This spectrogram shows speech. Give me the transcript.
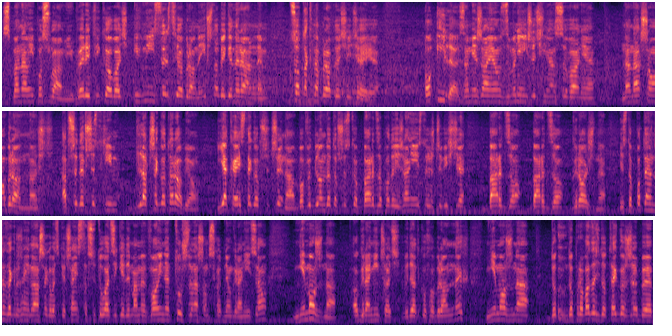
z panami posłami weryfikować i w Ministerstwie Obrony, i w Sztabie Generalnym, co tak naprawdę się dzieje. O ile zamierzają zmniejszyć finansowanie na naszą obronność, a przede wszystkim dlaczego to robią, jaka jest tego przyczyna, bo wygląda to wszystko bardzo podejrzanie, jest to rzeczywiście bardzo, bardzo groźne. Jest to potężne zagrożenie dla naszego bezpieczeństwa w sytuacji, kiedy mamy wojnę tuż za naszą wschodnią granicą. Nie można ograniczać wydatków obronnych, nie można do, doprowadzać do tego, żeby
